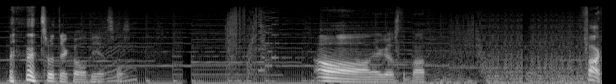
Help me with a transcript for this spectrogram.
That's what they're called, the assholes. Oh, there goes the buff. Fuck.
